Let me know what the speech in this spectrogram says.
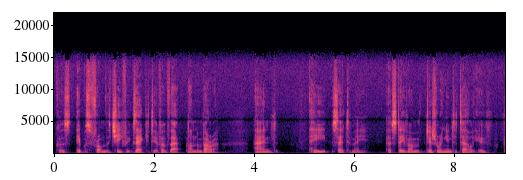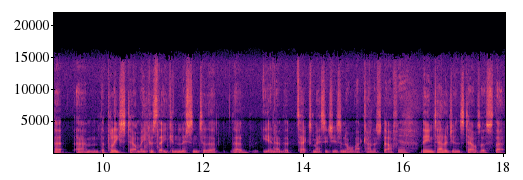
because it was from the chief executive of that London borough. And he said to me, uh, Steve, I'm just ringing to tell you that um, the police tell me, because they can listen to the the you know the text messages and all that kind of stuff. Yeah. The intelligence tells us that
